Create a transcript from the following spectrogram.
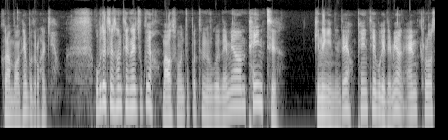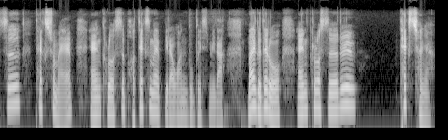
그걸 한번 해보도록 할게요. object를 선택을 해주고요. 마우스 오른쪽 버튼 누르게 되면 페인트 기능이 있는데요. 페인트 해보게 되면 nCloth texture map, nCloth vertex map이라고 하는 부분이 있습니다. 말 그대로 nCloth를 texture냐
